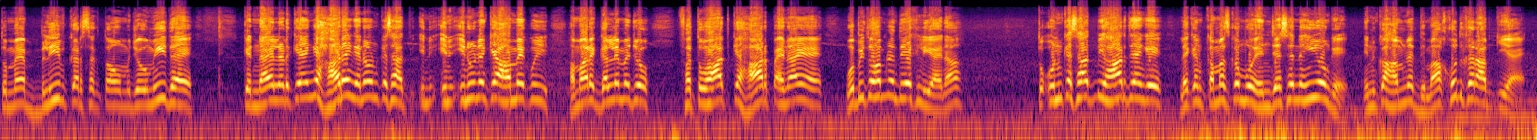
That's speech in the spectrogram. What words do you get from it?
तो मैं बिलीव कर सकता हूँ मुझे उम्मीद है कि नए लड़के आएँगे हारेंगे ना उनके साथ। इन, इन, इन्होंने क्या हमें कोई हमारे गले में जो फतवाहत के हार पहनाए हैं वो भी तो हमने देख लिया है ना? तो उनके साथ भी हार जाएँगे लेकिन कम अज़ कम वो इन जैसे नहीं होंगे। इनका हमने दिमाग खुद ख़राब किया है।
